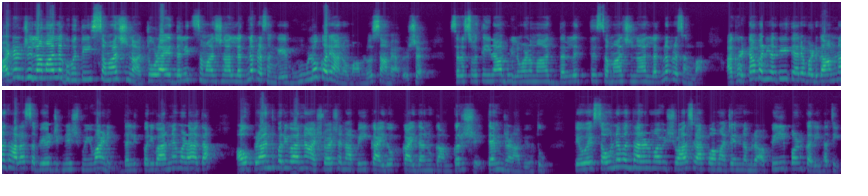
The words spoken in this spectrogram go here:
પાટણ જિલ્લામાં લઘુમતી સમાજના ટોળાએ દલિત સમાજના લગ્ન પ્રસંગે હુમલો કર્યાનો મામલો સામે આવ્યો છે. સરસ્વતીના ભીલવણમાં દલિત સમાજના લગ્ન પ્રસંગમાં આ ઘટના બની હતી ત્યારે વડગામના ધારાસભ્ય જિગ્નેશ મેવાણી દલિત પરિવારને મળ્યા હતા. આ ઉપરાંત પરિવારને આશ્વાસન આપી કાયદો કાયદાનું કામ કરશે તેમ જણાવ્યું હતું. તેઓએ સૌને બંધારણમાં વિશ્વાસ રાખવા માટે નમ્ર અપીલ પણ કરી હતી.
